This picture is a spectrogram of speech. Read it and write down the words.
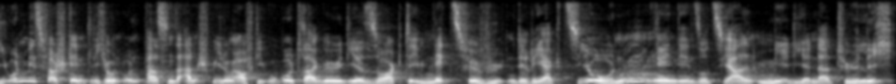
Die unmissverständliche und unpassende Anspielung auf die U-Boot-Tragödie sorgte im Netz für wütende Reaktionen, in den sozialen Medien natürlich.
